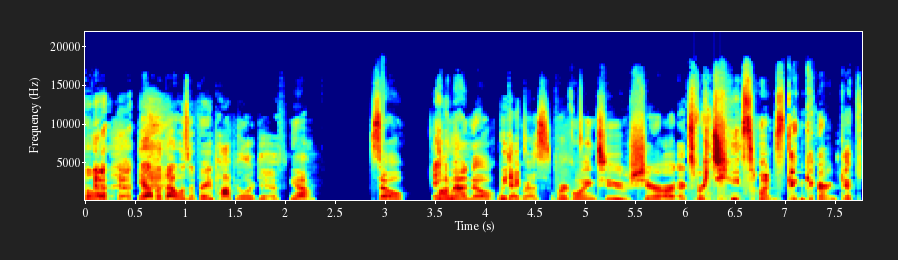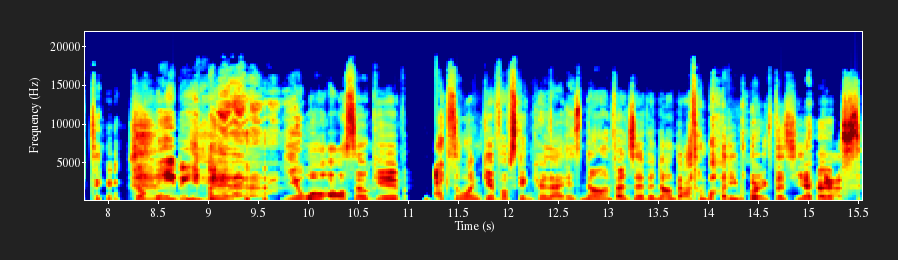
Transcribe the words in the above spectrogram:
so, yeah, but that was a very popular gift. yeah. So on that note, we digress. we're going to share our expertise on skincare gifting. So maybe you will also give excellent gift of skincare that is non-offensive and non-Bath and Body Works this year. Yes.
